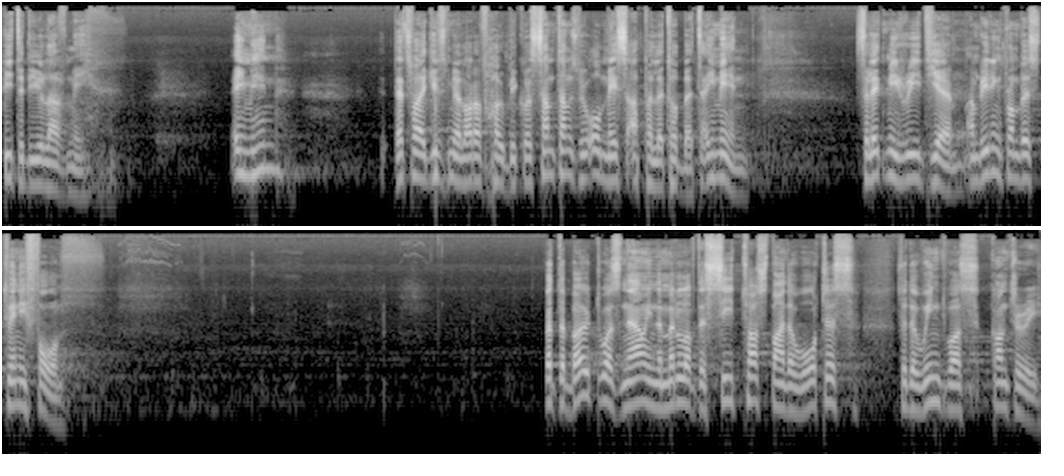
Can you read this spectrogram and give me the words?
Peter, do you love me? Amen. That's why it gives me a lot of hope because sometimes we all mess up a little bit. Amen. So let me read here. I'm reading from verse 24. But the boat was now in the middle of the sea, tossed by the waters, so the wind was contrary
